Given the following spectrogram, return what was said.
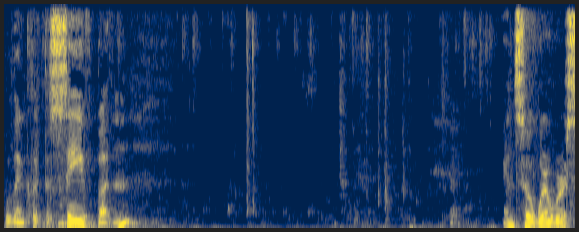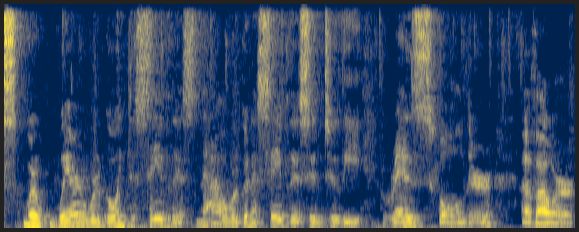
We'll then click the Save button. And so where we're, where, where we're going to save this now, we're going to save this into the res folder of our,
